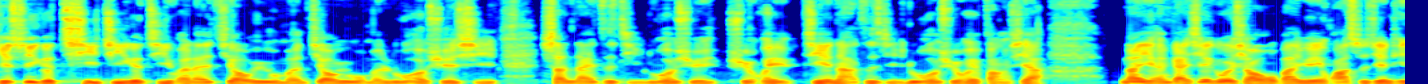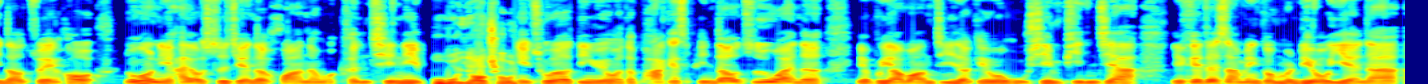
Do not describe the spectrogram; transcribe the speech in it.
也是一个契机，一个机会来教育我们，教育我们如何学习善待自己，如何学学会接纳自己，如何学会放下。那也很感谢各位小伙伴愿意花时间听到最后。如果你还有时间的话呢，我恳请你，我要求你除了订阅我的 Pockets 频道之外呢，也不要忘记了给我五星评价，也可以在上面给我们留言啊。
